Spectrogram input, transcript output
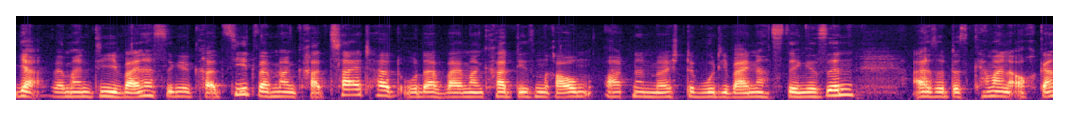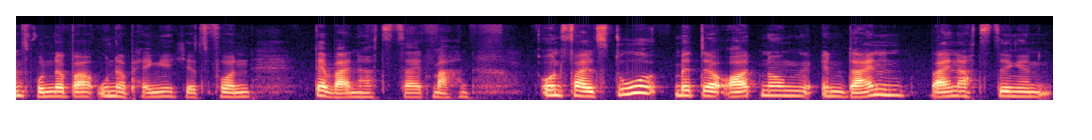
ja, wenn man die Weihnachtsdinge gerade sieht, weil man gerade Zeit hat oder weil man gerade diesen Raum ordnen möchte, wo die Weihnachtsdinge sind. Also das kann man auch ganz wunderbar unabhängig jetzt von der Weihnachtszeit machen. Und falls du mit der Ordnung in deinen Weihnachtsdingen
